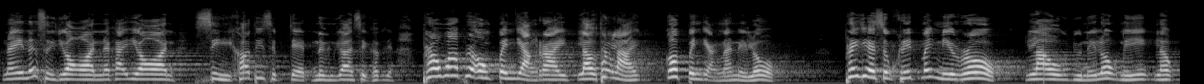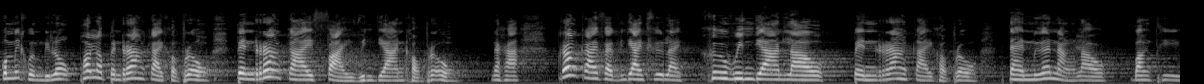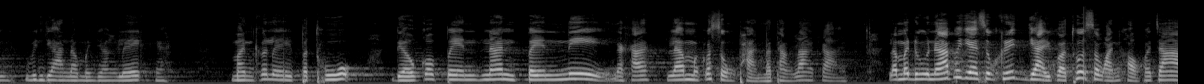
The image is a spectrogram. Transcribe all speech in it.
ในหนังสือยอห์นนะคะยอห์น4ข้อที่ 17 1ยอห์น4ข้อที่17เพราะว่าพระองค์เป็นอย่างไรเราทั้งหลายก็เป็นอย่างนั้นในโลก พระเยซูคริสต์ไม่มีโรคเราอยู่ในโลกนี้เราก็ไม่ควรมีโรคเพราะเราเป็นร่างกายของพระองค์ เป็นร่างกายฝ่ายวิญญาณของพระองค์นะคะร่างกายฝ่ายวิญญาณคืออะไร คือวิญญาณเราเป็นร่างกายของพระองค์ แต่เนื้อหนังเราบางทีวิญญาณเรามันยังเล็กไง มันก็เลยปะทุ เดี๋ยวก็เป็นนั่นเป็นนี่นะคะ แล้วมันก็ส่งผ่านมาทางร่างกาย เรามาดูนะพระเยซูคริสต์ใหญ่กว่าทูตสวรรค์ของพระเจ้า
